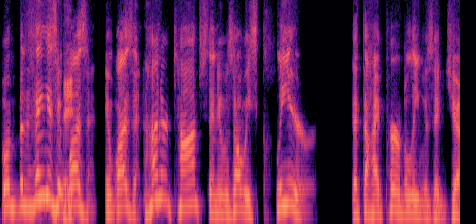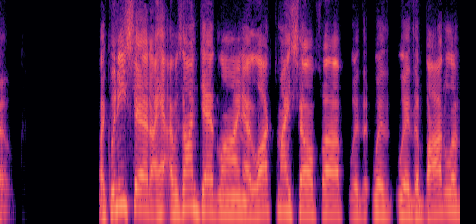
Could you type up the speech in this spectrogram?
Well, but the thing is, it They- wasn't. It wasn't Hunter Thompson. It was always clear that the hyperbole was a joke. Like when he said, I, I was on deadline, I locked myself up with with with a bottle of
